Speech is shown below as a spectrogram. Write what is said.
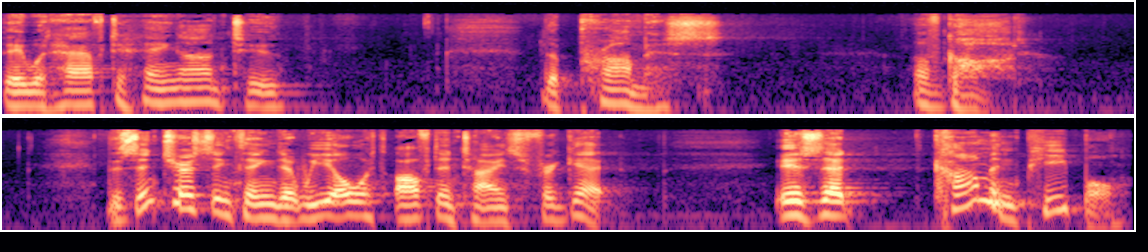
they would have to hang on to the promise of God. This interesting thing that we oftentimes forget is that common people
